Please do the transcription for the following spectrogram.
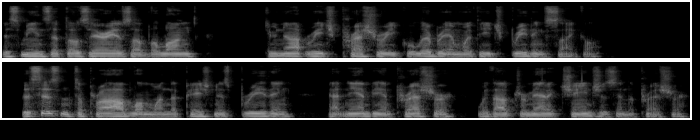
This means that those areas of the lung do not reach pressure equilibrium with each breathing cycle. This isn't a problem when the patient is breathing at an ambient pressure without dramatic changes in the pressure.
